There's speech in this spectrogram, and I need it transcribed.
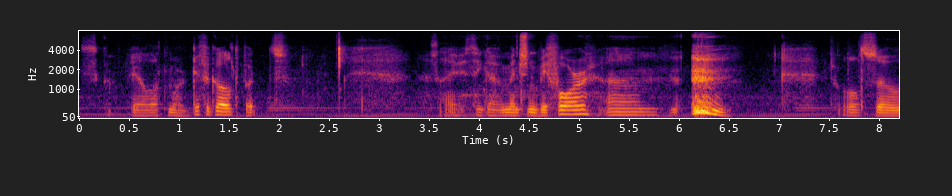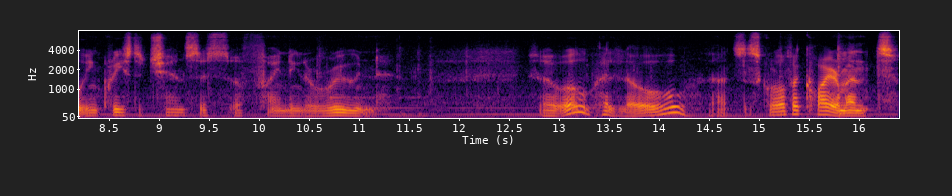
it's gonna be a lot more difficult, but as I think I've mentioned before, um, it will also increase the chances of finding the rune. So, oh, hello. That's the scroll of acquirement.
